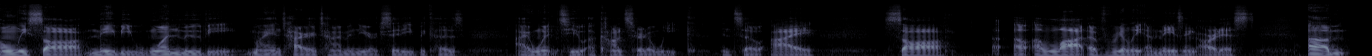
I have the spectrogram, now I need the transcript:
only saw maybe one movie my entire time in New York City because I went to a concert a week, and so I saw a, a lot of really amazing artists. Um,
